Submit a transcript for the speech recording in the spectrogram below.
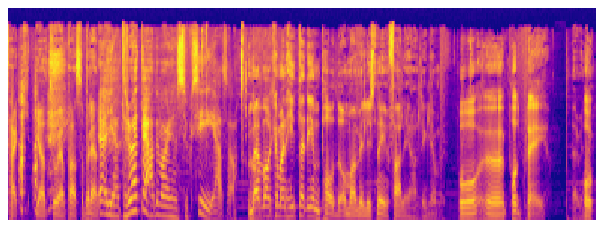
Tack, jag tror jag passar på den. Ja, jag tror att det hade varit en succé alltså. Men var kan man hitta din podd om man vill lyssna in Fallen jag aldrig glömmer? På uh, Podplay och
